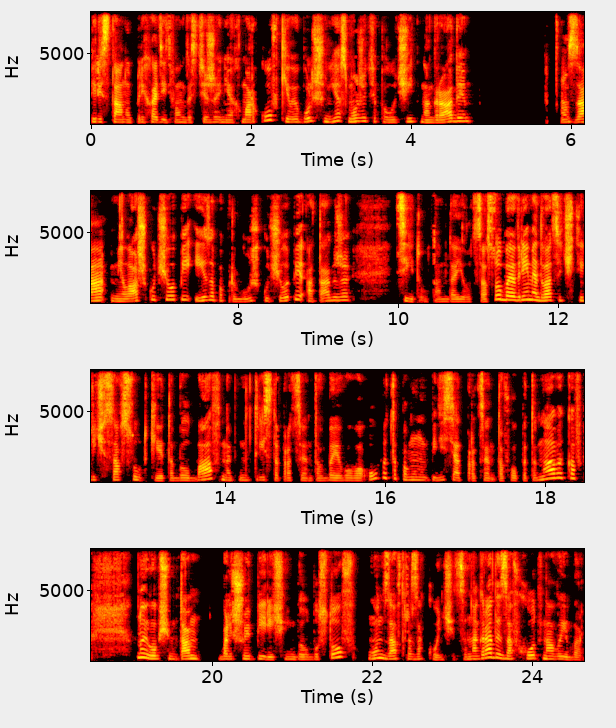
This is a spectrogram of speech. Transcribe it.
перестанут приходить вам в достижениях морковки, вы больше не сможете получить награды за милашку Чопи и за попрыгушку Чопи, а также титул там дается. Особое время 24 часа в сутки. Это был баф на 300% боевого опыта, по-моему, 50% опыта навыков. Ну и, в общем, там большой перечень был бустов, он завтра закончится. Награды за вход на выбор.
